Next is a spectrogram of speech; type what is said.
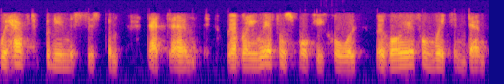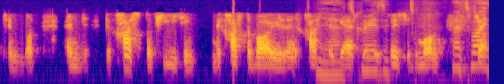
we have to put in a system that um, we're going away from smoky coal, we're going away from wet and damp timber, and the cost of heating, the cost of oil, the cost Yeah, of gas, crazy. the moment. That's So why,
